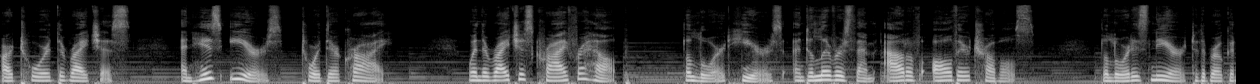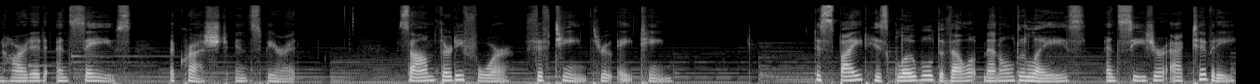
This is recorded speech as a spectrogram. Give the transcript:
are toward the righteous, and his ears toward their cry. When the righteous cry for help, the Lord hears and delivers them out of all their troubles. The Lord is near to the brokenhearted and saves the crushed in spirit. Psalm 34, 15 through 18. Despite his global developmental delays and seizure activity,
